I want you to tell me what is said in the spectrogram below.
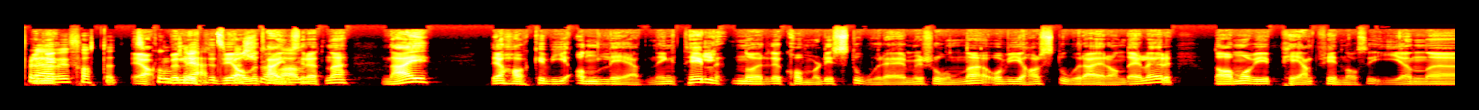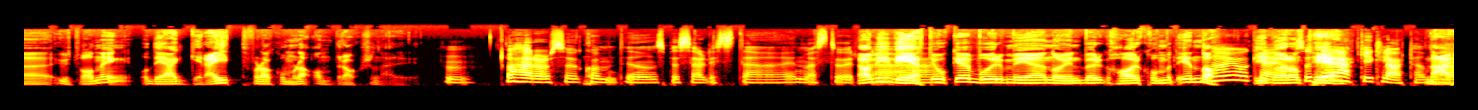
for det har vi fått et Ja, konkret benyttet vi alle tegningsrettene? Nei, det har ikke vi anledning til når det kommer de store emisjonene, og vi har store eierandeler. Da må vi pent finne oss i en uh, utvanning, og det er greit, for da kommer det andre aksjonærer inn. Og her har det også kommet inn en spesialistinvestor. Ja, Vi vet jo ikke hvor mye Neuenburg har kommet inn, da. Nei, ok, de Så det er ikke klart ennå? Nei,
